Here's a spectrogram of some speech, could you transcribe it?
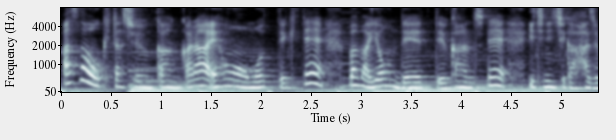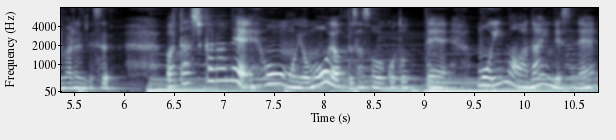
朝起きた瞬間から絵本を持ってきて「ママ読んで」っていう感じで一日が始まるんです。私からね絵本を読もうよって誘うことってもう今はないんですね。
